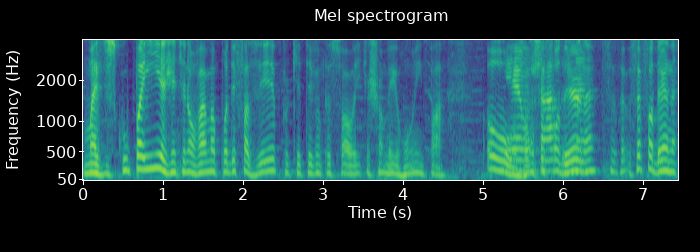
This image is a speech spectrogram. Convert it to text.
Mas desculpa aí, a gente não vai mais poder fazer, porque teve um pessoal aí que achou meio ruim, pá. Ou é, vamos se foder, né? né? Você foder, né?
